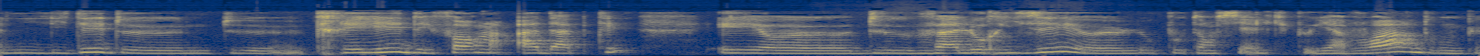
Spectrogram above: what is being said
l'idée de, créer des formes adaptées et de valoriser le potentiel qu'il peut y avoir. Donc,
